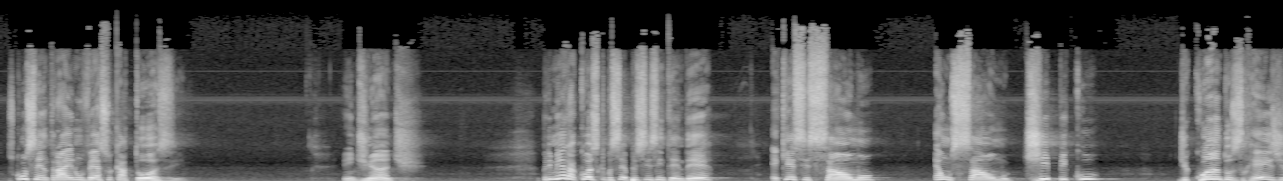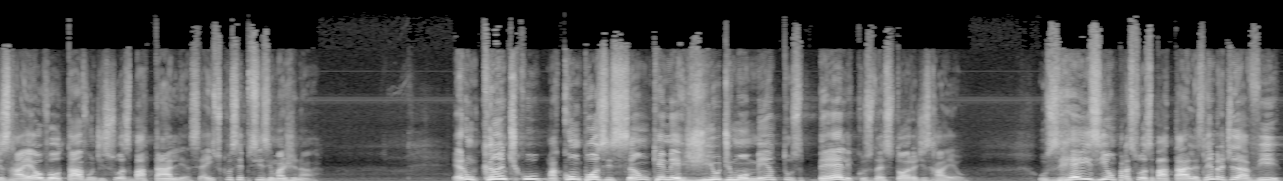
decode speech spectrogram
Vamos concentrar aí no verso 14 em diante. Primeira coisa que você precisa entender é que esse salmo é um salmo típico de quando os reis de Israel voltavam de suas batalhas. É isso que você precisa imaginar. Era um cântico, uma composição que emergiu de momentos bélicos da história de Israel. Os reis iam para suas batalhas. Lembra de Davi?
